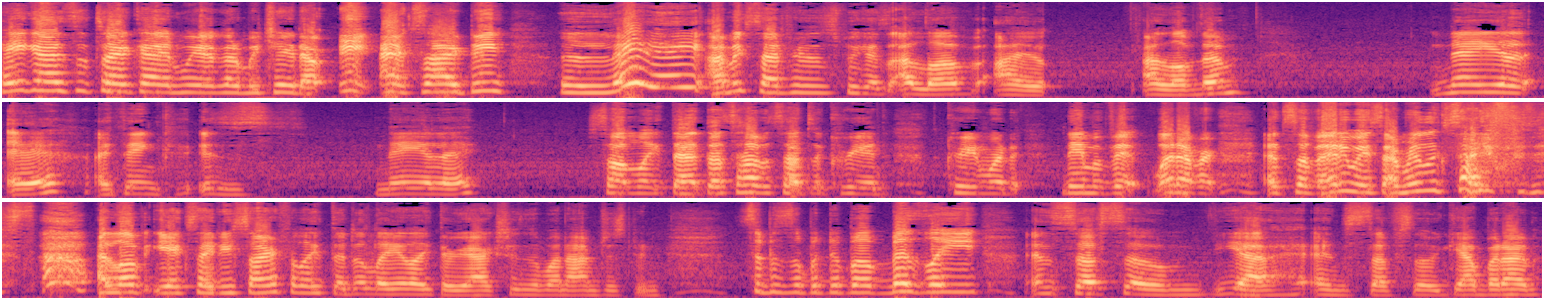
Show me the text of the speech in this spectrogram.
Hey guys, it's Erika and we are going to be checking out EXID Lady! I'm excited for this because I love, I I love them. Nail E, I think is Nail E. Something like that. That's how it sounds, the Korean, Korean word, name of it, whatever, and stuff. Anyways, I'm really excited for this. I love EXID. Sorry for like the delay, like the reactions and whatnot. I've just been busy and stuff. So yeah, and stuff. So yeah, but I'm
